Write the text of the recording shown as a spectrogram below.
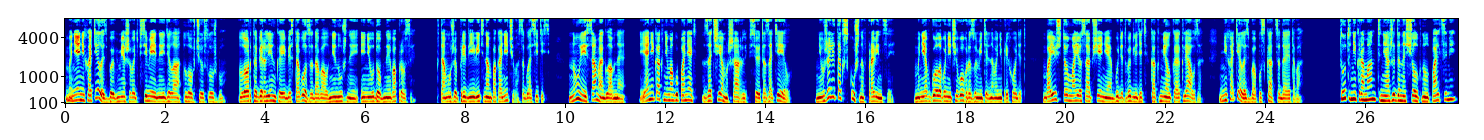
Мне не хотелось бы вмешивать в семейные дела ловчую службу. Лорд Аберлинка и без того задавал ненужные и неудобные вопросы. К тому же предъявить нам пока нечего, согласитесь. Ну и самое главное, я никак не могу понять, зачем Шарль все это затеял. Неужели так скучно в провинции? Мне в голову ничего вразумительного не приходит. Боюсь, что мое сообщение будет выглядеть как мелкая кляуза. Не хотелось бы опускаться до этого. Тут некромант неожиданно щелкнул пальцами,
